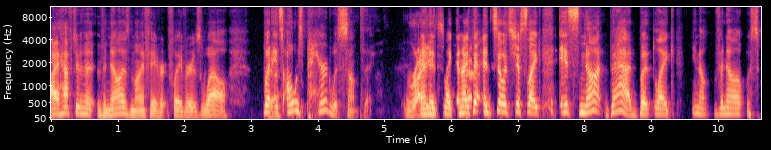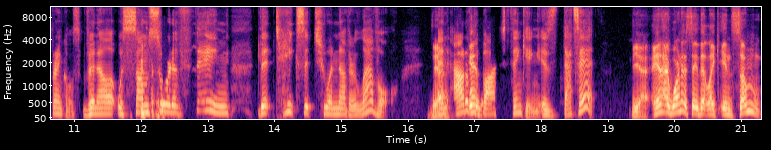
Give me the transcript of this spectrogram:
I have to admit, vanilla is my favorite flavor as well. But Yeah. it's always paired with something. right And it's like, and I think, and so it's just like, it's not bad, but like, you know, vanilla with sprinkles, vanilla with some sort of thing that takes it to another level yeah and out of the box thinking is that's it. yeah and i want to say that like in some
